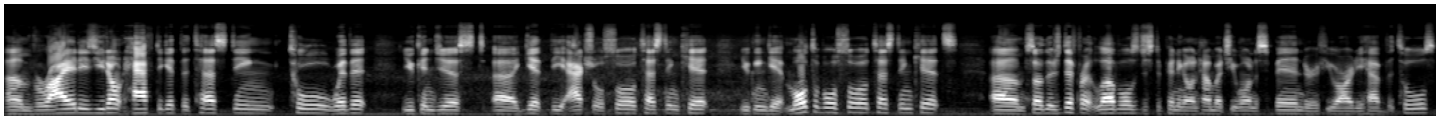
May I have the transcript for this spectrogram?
um, varieties. You don't have to get the testing tool with it. You can just uh, get the actual soil testing kit. You can get multiple soil testing kits. Um, so there's different levels just depending on how much you want to spend or if you already have the tools.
